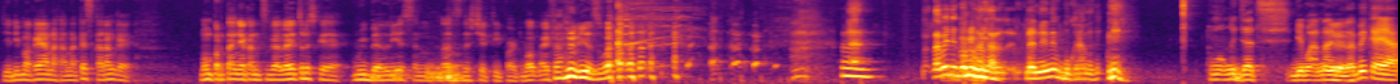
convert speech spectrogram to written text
Jadi makanya anak-anaknya sekarang kayak mempertanyakan segalanya terus kayak rebellious and that's the shitty part about my family as well. Tapi ini gue penasaran dan ini bukan mau ngejudge gimana gitu, Iya. tapi kayak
